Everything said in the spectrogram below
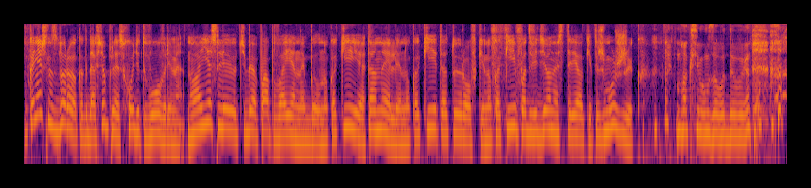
Ну, конечно, здорово, когда все происходит вовремя. Ну а если у тебя папа военный был, ну какие тоннели, ну какие татуировки, ну какие подведенные стрелки, ты же мужик. Максимум за ВДВ.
